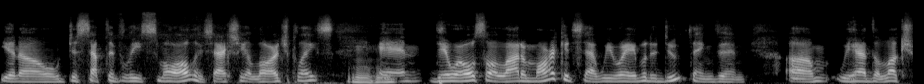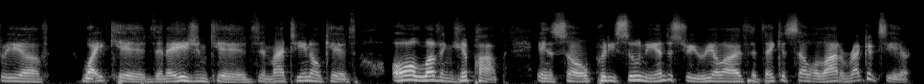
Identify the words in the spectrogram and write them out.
you know, deceptively small. It's actually a large place. Mhm. And there were also a lot of markets that we were able to do things in. Um, we had the luxury of white kids and Asian kids and Latino kids all loving hip hop. And so pretty soon the industry realized that they could sell a lot of records here.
